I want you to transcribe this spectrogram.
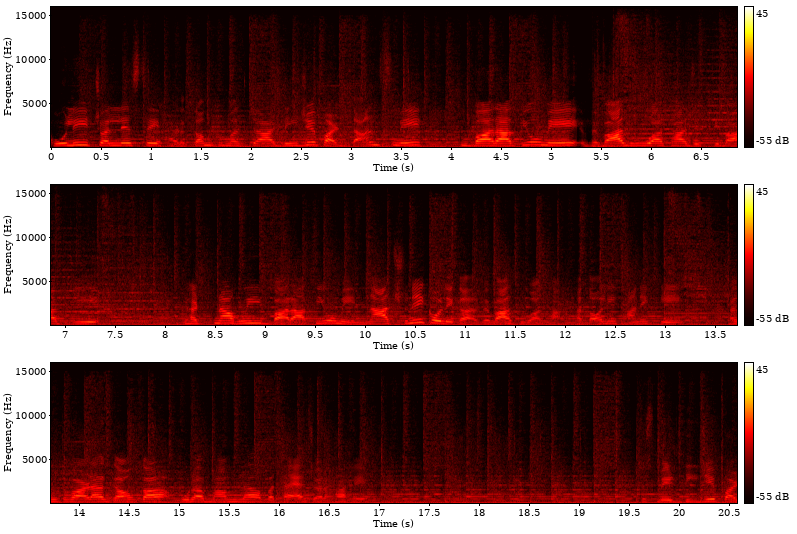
गोली चलने से हड़कंप मचा। डीजे पर डांस में बारातियों में विवाद हुआ था, जिसके बाद ये घटना हुई। बारातियों में नाचने को लेकर विवाद हुआ था। खतौली थाने के अंतवाड़ा गाँव का पूरा मामला बताया जा रहा है। जिसमें डीजे पर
